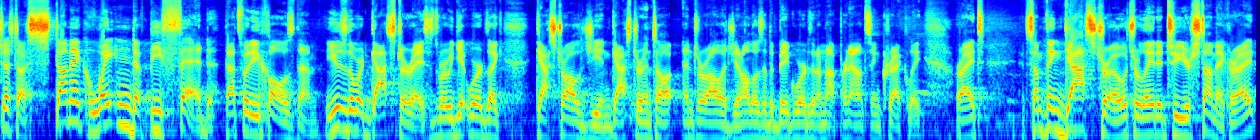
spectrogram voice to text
just a stomach waiting to be fed. That's what he calls them. He uses the word gasteres. It's where we get words like gastrology and gastroenterology and all those are the big words that I'm not pronouncing correctly, right? If something gastro, it's related to your stomach, right?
